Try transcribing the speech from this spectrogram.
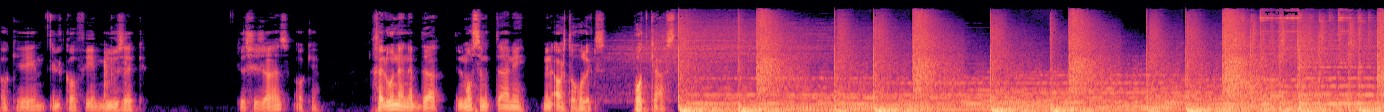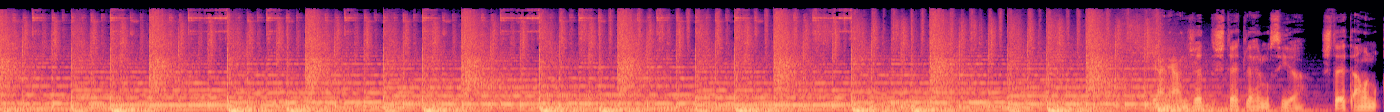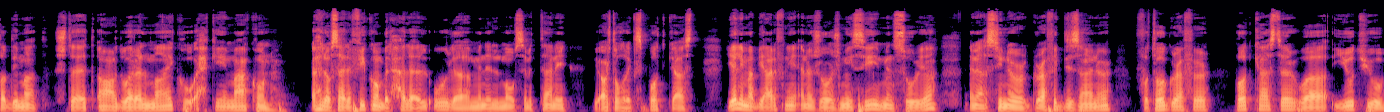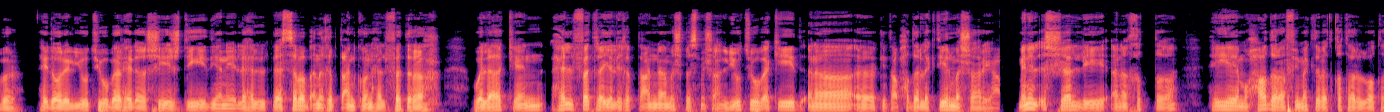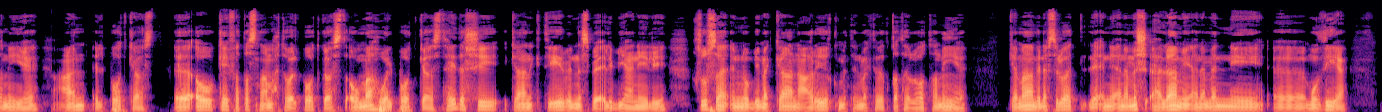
OK ال coffee music كل شيء جاهز OK خلونا نبدأ الموسم الثاني من Artoholics Podcast جد اشتقت لهالموسيقى اشتقت أعمل مقدمات اشتقت أقعد ورا المايك وأحكي معكم أهلا وسهلا فيكم بالحلقة الأولى من الموسم الثاني ب Artoholics Podcast يلي ما بيعرفني أنا جورج ميسي من سوريا. أنا senior graphic designer photographer podcaster و YouTuber هدول ال YouTuber هيدا شيء جديد يعني لهال... لهالسبب أنا غبت عنكم هالفترة. ولكن هالفترة يلي غبت عنها مش بس مشان اليوتيوب؟ أكيد أنا آه، كنت عم بحضر لكتير مشاريع. من الأشياء اللي أنا خطة هي محاضرة في مكتبة قطر الوطنية عن البودكاست. آه، أو كيف تصنع محتوى البودكاست أو ما هو البودكاست. هيدا الشيء كان كتير بالنسبة لي بيعني لي خصوصا أنه بمكان عريق مثل مكتبة قطر الوطنية كمان بنفس الوقت لأني أنا مش إعلامي أنا مني آه، مذيع.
